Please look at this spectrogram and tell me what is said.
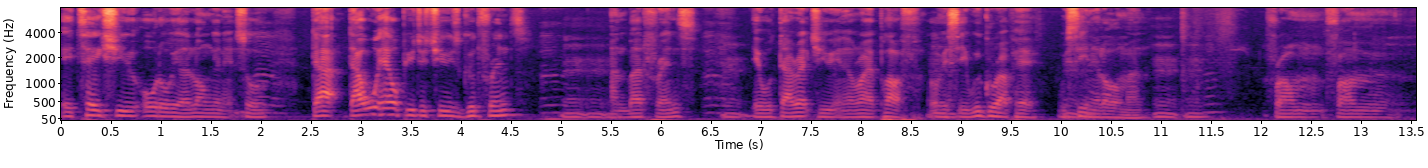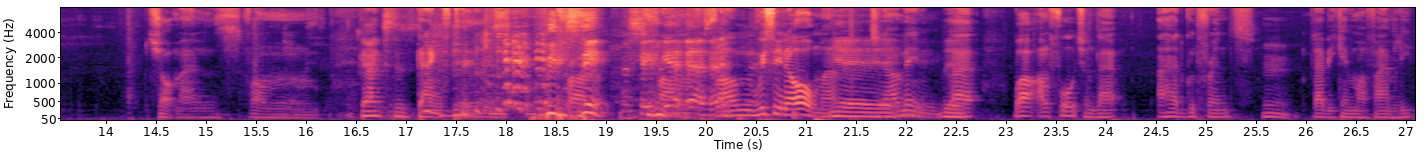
it takes you all the way along in it. So Mm. that that will help you to choose good friends Mm. and bad friends. Mm. It will direct you in the right path. Obviously, we grew up here. We've seen it all, man. Mm. From from shopmans, from Gangsters. gangsters, We sing. from, from we've seen it all, man. Yeah, yeah, Do you know what I mean? Yeah. Like, but I'm fortunate that I had good friends Mm. that became my family.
